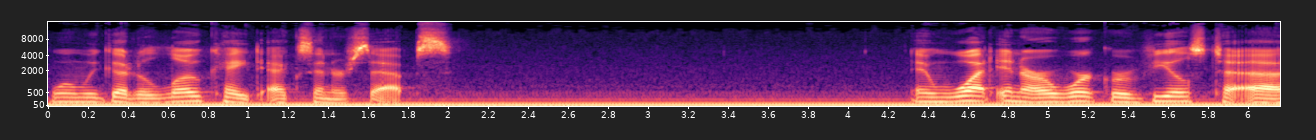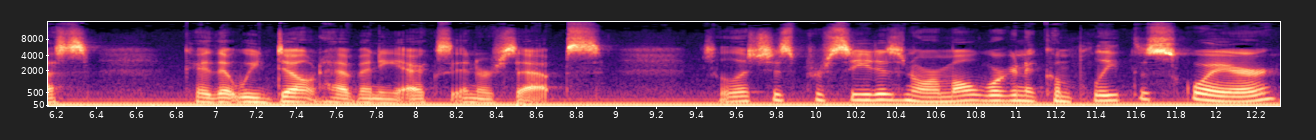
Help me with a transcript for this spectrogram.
when we go to locate x-intercepts. And what in our work reveals to us okay, that we don't have any x-intercepts. So let's just proceed as normal. We're going to complete the square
